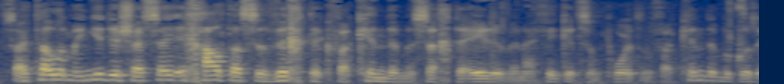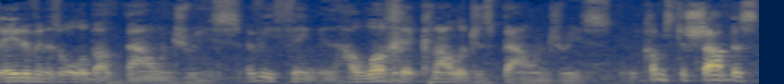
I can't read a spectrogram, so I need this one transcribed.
So I tell him in Yiddish, I say, Ich halte es wichtig for Kinder Masechta Eruvin. I think it's important for Kinder because Eruvin is all about boundaries. Everything in Halacha acknowledges boundaries. When it comes to Shabbos,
